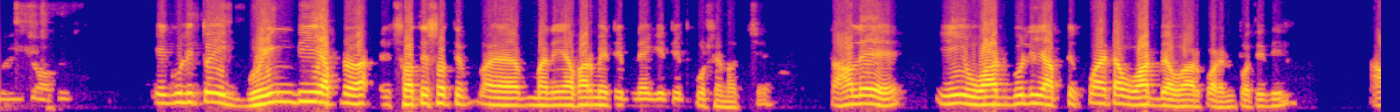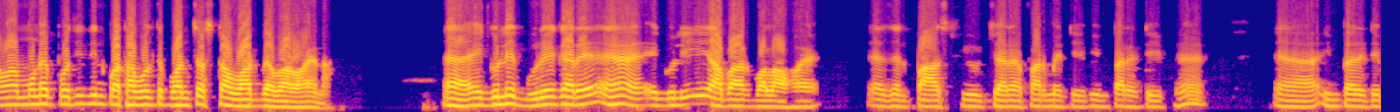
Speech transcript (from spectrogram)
going to office এগুলি তো এই গোয়িং দিয়ে আপনারা সতে সতে মানে অ্যাফার্মেটিভ নেগেটিভ কোশ্চেন হচ্ছে। তাহলে এই ওয়ার্ডগুলি আপনি কয়টা ওয়ার্ড ব্যবহার করেন প্রতিদিন? আমার মনে প্রতিদিন কথা বলতে পঞ্চাশটা ওয়ার্ড ব্যবহার হয় না। হ্যাঁ এগুলি ঘুরে গারে হ্যাঁ এগুলি আবার বলা হয় as an past future affirmative imperative হ্যাঁ ইম্পারেটিভ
